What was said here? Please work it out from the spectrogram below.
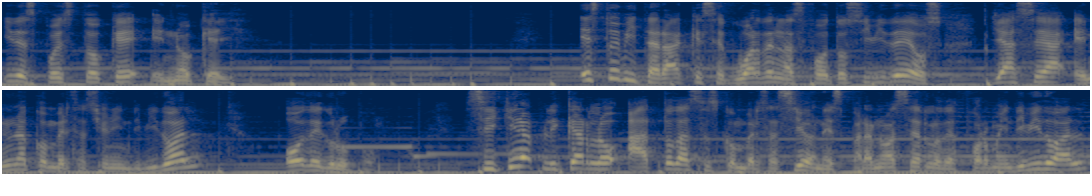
Y después toque en OK. Esto evitará que se guarden las fotos y videos, ya sea en una conversación individual o de grupo. Si quiere aplicarlo a todas sus conversaciones para no hacerlo de forma individual,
